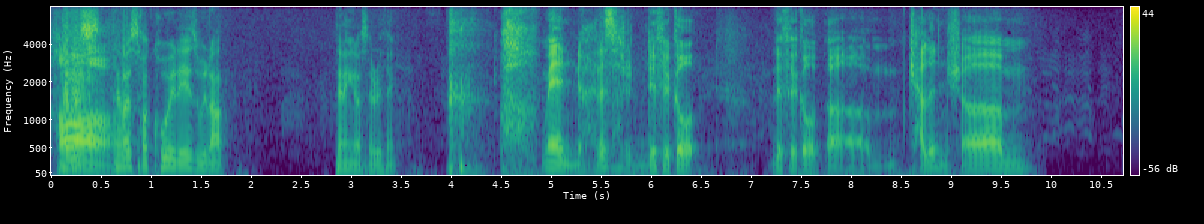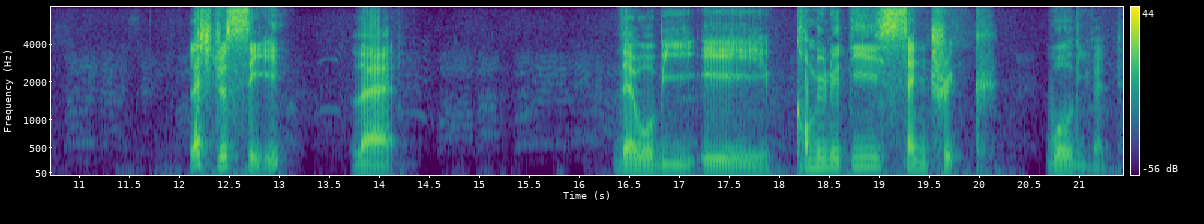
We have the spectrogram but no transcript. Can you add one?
tell, us, tell us how cool it is without telling us everything. man, that's such a difficult, difficult um, challenge. Um, let's just see that there will be a community centric world event.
